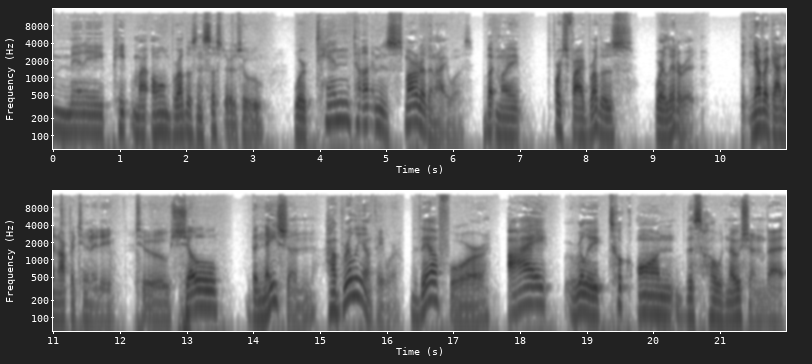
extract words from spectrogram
many people, my own brothers and sisters who were 10 times smarter than I was. But my first five brothers were illiterate. They never got an opportunity to show the nation how brilliant they were. Therefore, I really took on this whole notion that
